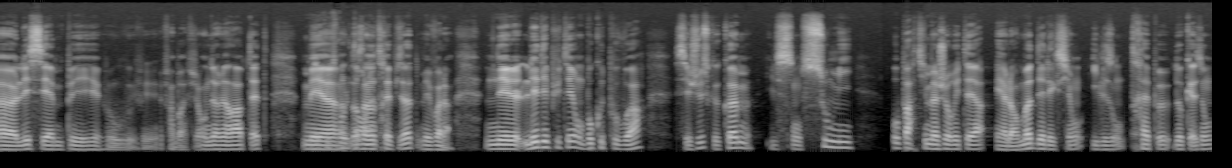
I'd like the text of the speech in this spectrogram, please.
Euh, les CMP, ou- enfin bref, on y reviendra peut-être, mais euh, dans un autre épisode. Mais voilà, Mais les députés ont beaucoup de pouvoir. C'est juste que comme ils sont soumis au parti majoritaire et à leur mode d'élection, ils ont très peu d'occasions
